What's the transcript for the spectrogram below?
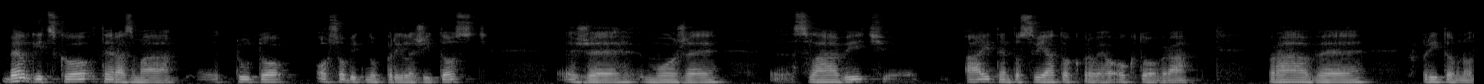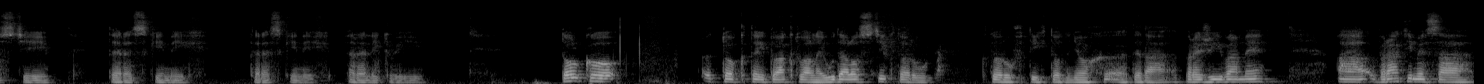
Belgicko teraz má túto osobitnú príležitosť, že môže e, sláviť aj tento sviatok 1. októbra práve v prítomnosti tereskyných, tereskyných relikví. Toľko to k tejto aktuálnej udalosti, ktorú, ktorú v týchto dňoch e, teda prežívame. A vrátime sa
